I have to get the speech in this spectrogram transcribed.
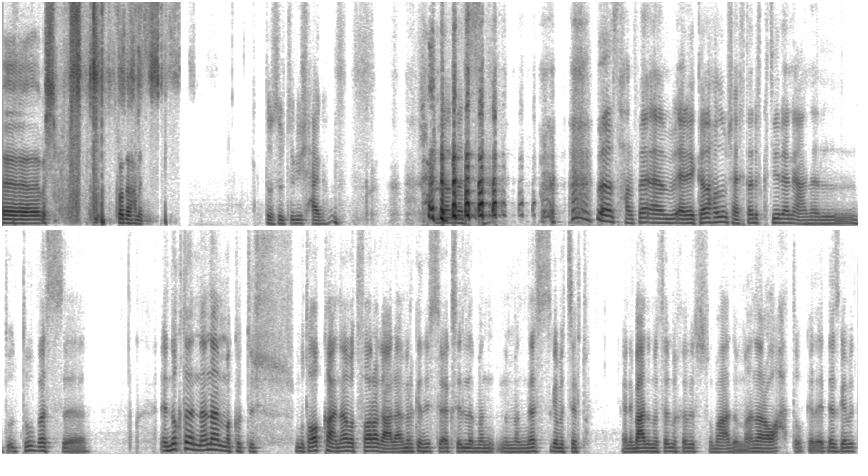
أه بس. اتفضل يا احمد انت ما حاجة. لا بس. بس حرفيا يعني كلام حوده مش هيختلف كتير يعني عن اللي أنتوا قلتوه بس آه، النقطة إن أنا ما كنتش متوقع إن أنا بتفرج على American History X إلا لما لما الناس جابت سيرته. يعني بعد ما الفيلم خلص وبعد ما أنا روحت وكده الناس جابت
